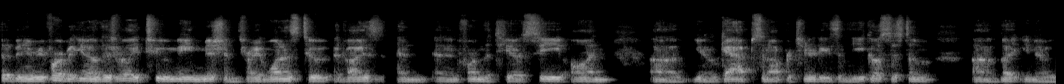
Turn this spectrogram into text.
that have been here before, but you know, there's really two main missions, right? One is to advise and, and inform the TOC on, uh, you know, gaps and opportunities in the ecosystem. Uh, but you know,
